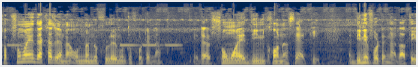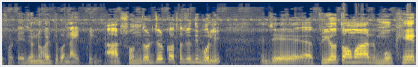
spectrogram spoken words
সবসময় দেখা যায় না, অন্যান্য ফুলের মতো ফোটে না। এটার সময়ে দিনক্ষণ আছে আর কি। দিনে ফোটে না, রাতেই ফোটে এই জন্য হয়তো বা নাইট কুইন। আর সৌন্দর্যর কথা যদি বলি, যে প্রিয়তমার মুখের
